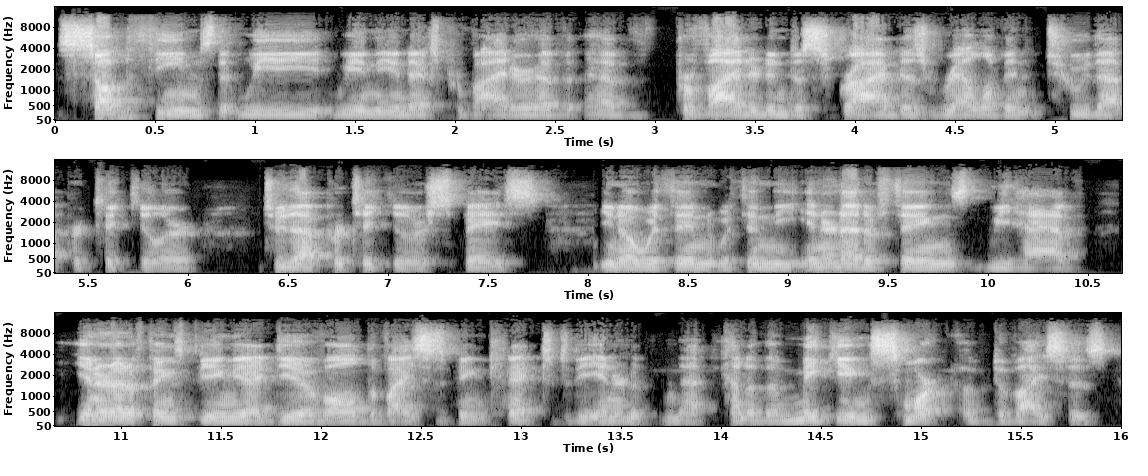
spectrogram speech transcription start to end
sub themes that we we in the index provider have have provided and described as relevant to that particular to that particular space. You know, within within the Internet of Things, we have Internet of Things being the idea of all devices being connected to the internet, kind of the making smart of devices.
